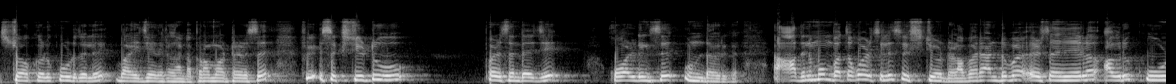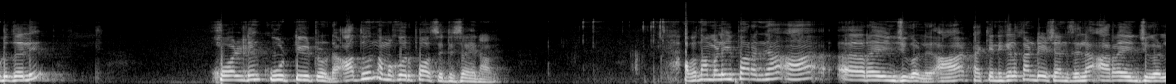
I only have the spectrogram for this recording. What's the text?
സ്റ്റോക്കുകൾ കൂടുതൽ ബൈ ചെയ്തിട്ട് കണ്ട. Promoters sixty two percentage holdings ഉണ്ട് അവർക്ക്. അതിന് മുമ്പത്തെ കോഴ്സിൽ സിക്സ്റ്റി ഉണ്ടല്ലോ. അപ്പോൾ രണ്ട് പെർസെന്റേജിൽ അവർ കൂടുതൽ ഹോൾഡിംഗ് കൂട്ടിയിട്ടുണ്ട്. അതും നമുക്കൊരു പോസിറ്റീവ് സൈനാണ് അപ്പോൾ നമ്മൾ ഈ പറഞ്ഞ ആ റേഞ്ചുകൾ ആ ടെക്നിക്കൽ കണ്ടീഷൻസിൽ ആ റേഞ്ചുകൾ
